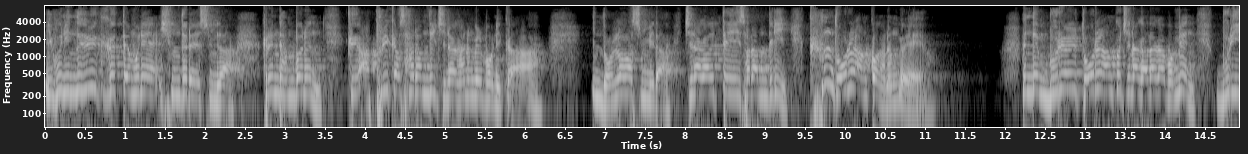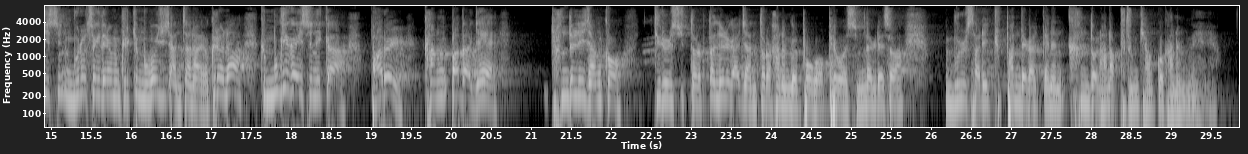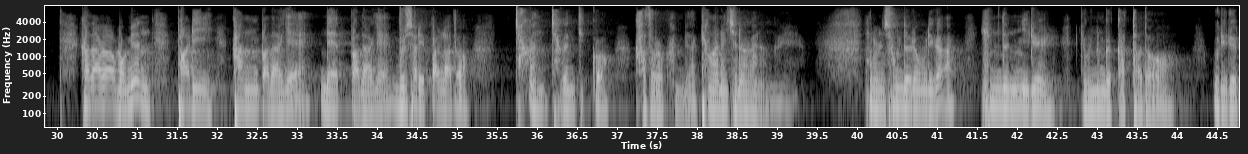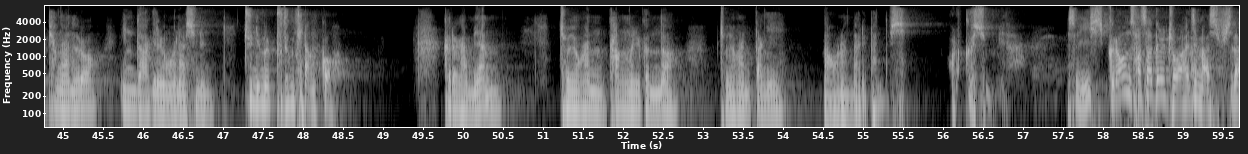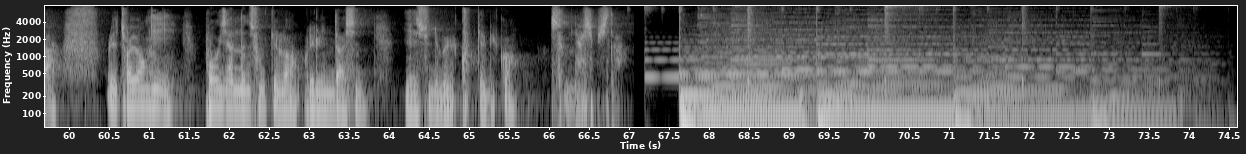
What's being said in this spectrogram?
이분이 늘 그것 때문에 힘들어 했습니다. 그런데 한 번은 그 아프리카 사람들 지나가는 걸 보니까 놀라웠습니다. 지나갈 때 이 사람들이 큰 돌을 안고 가는 거예요. 근데 물을 돌을 안고 지나가다가 보면 물이 있으니 물을 쏘게 되면 그렇게 무거워지지 않잖아요. 그러나 그 무게가 있으니까 발을 강바닥에 흔들리지 않고 들을 수 있도록 떠내려가지 않도록 하는 걸 보고 배웠습니다. 그래서 물살이 급한 데 갈 때는 큰 돌 하나 부둥켜 안고 가는 거예요. 가다가 보면 발이 강바닥에 넷바닥에 물살이 빨라도 차근차근 딛고 가도록 합니다. 평안히 지나가는 거예요. 하나님 성도 여러분 우리가 힘든 일을 겪는 것 같아도 우리를 평안으로 인도하기를 원하시는 주님을 부둥켜 안고 걸어가면 조용한 강을 건너 조용한 땅이 나오는 날이 반드시 올 것입니다. 그래서 이 시끄러운 사사들을 좋아하지 마십시다. 우리 조용히 보이지 않는 손길로 우리를 인도하신 예수님을 굳게 믿고 승리하십시다.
